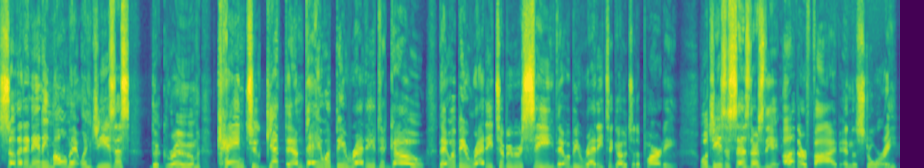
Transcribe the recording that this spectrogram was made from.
so that in any moment when Jesus the groom came to get them, they would be ready to go. They would be ready to be received. They would be ready to go to the party. Well, Jesus says there's the other five in the story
